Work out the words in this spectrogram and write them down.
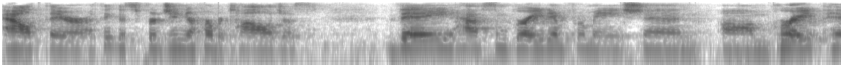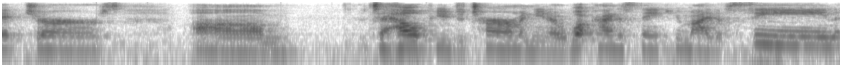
out there, I think it's Virginia Herpetologist, they have some great information, um, great pictures um, to help you determine, you know, what kind of snake you might have seen,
